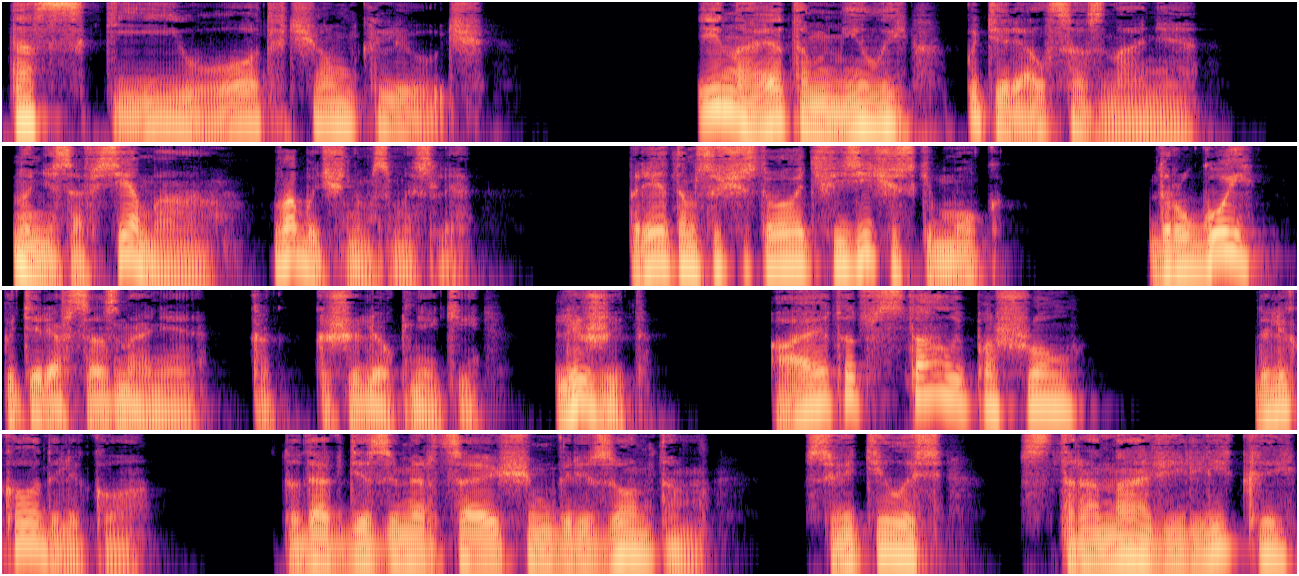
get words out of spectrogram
тоски, вот в чем ключ. И на этом милый потерял сознание. Ну, не совсем, а в обычном смысле. При этом существовать физически мог. Другой, потеряв сознание, как кошелек некий, лежит. А этот встал и пошел. Далеко-далеко. Туда, где за мерцающим горизонтом светилась страна великой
